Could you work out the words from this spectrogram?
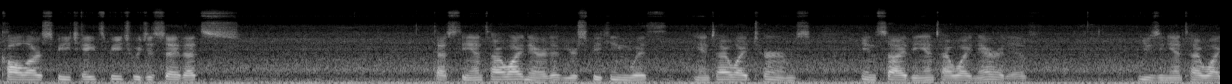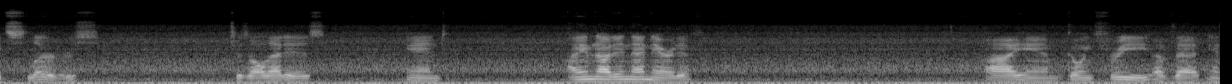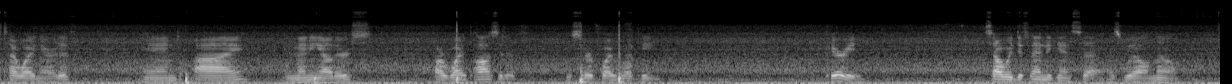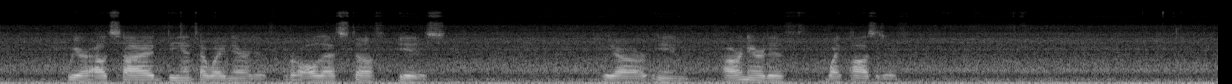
call our speech hate speech, we just say that's that's the anti-white narrative. You're speaking with anti-white terms inside the anti-white narrative using anti-white slurs, which is all that is. And I am not in that narrative. I am going free of that anti-white narrative. And I, and many others, are white positive. We serve white well-being. Period. That's how we defend against that, as we all know. We are outside the anti-white narrative, where all that stuff is. We are in our narrative, white positive,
